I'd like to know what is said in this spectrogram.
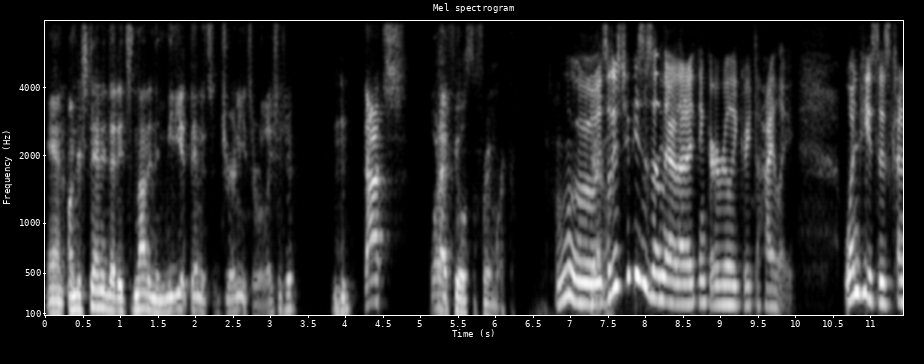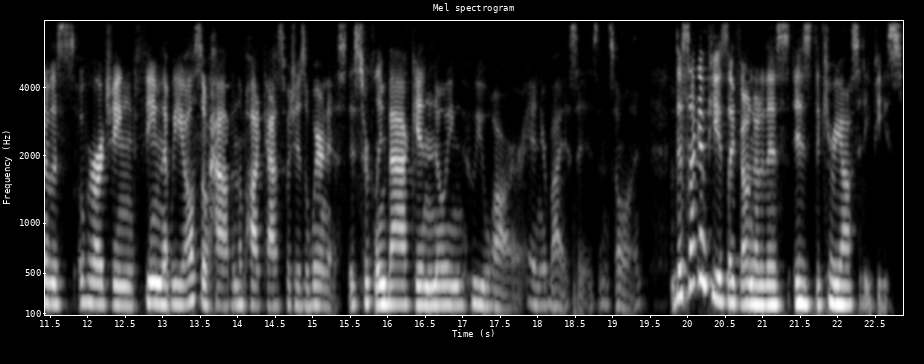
and understanding that it's not an immediate thing, it's a journey, it's a relationship. Mhm. That's what I feel is the framework. Ooh, Yeah. so there's two pieces in there that I think are really great to highlight. One piece is kind of this overarching theme that we also have in the podcast, which is awareness, is circling back and knowing who you are and your biases and so on. The second piece I found out of this is the curiosity piece.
